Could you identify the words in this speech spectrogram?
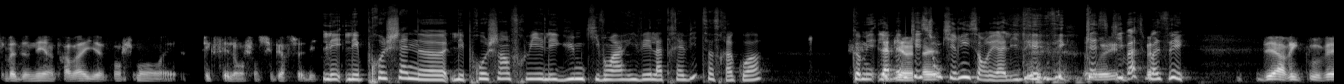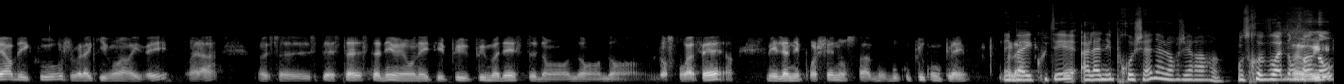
ça va donner un travail franchement excellent, j'en suis persuadé. Les, les, prochaines, euh, les prochains fruits et légumes qui vont arriver là très vite, ça sera quoi? Comme la eh même question qui risque en réalité, c'est qu'est-ce qui va se passer? Des haricots verts, des courges, voilà, qui vont arriver. Voilà. Euh, cette année, on a été plus, plus modeste dans, dans, dans, dans ce qu'on va faire, mais l'année prochaine, on sera beaucoup plus complet. Eh bien, écoutez, à l'année prochaine, alors Gérard. On se revoit dans bah un an.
